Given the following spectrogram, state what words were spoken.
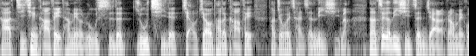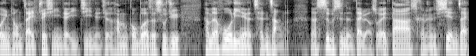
他积欠卡费，他没有如实的如期的缴交他的卡费，他就会产生利息嘛。那这个利息增加了，让美国运通在最新的一季呢，就是他们公布的这数据，他们的获利呢成长了，那是不是呢代表说，哎，大家可能现在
